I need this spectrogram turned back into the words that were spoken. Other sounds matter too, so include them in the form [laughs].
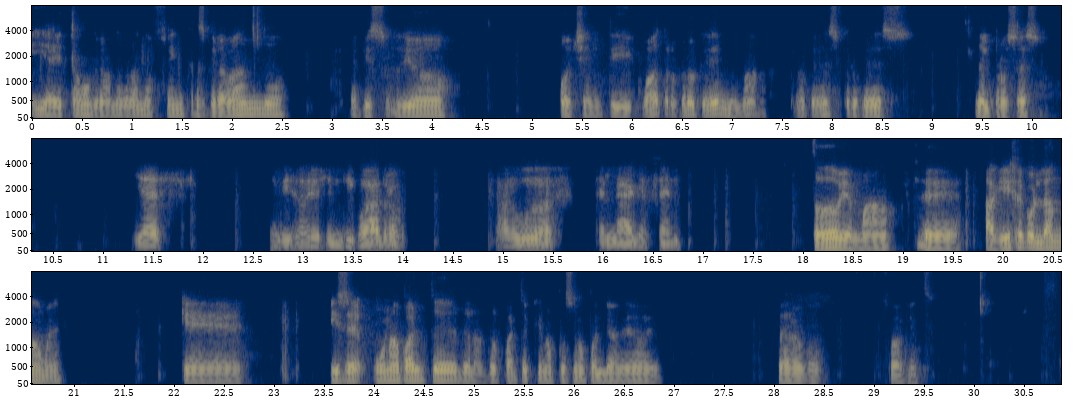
Y ahí estamos grabando, grabando, Fincas grabando. Episodio 84, creo que es, mi hermano. Creo que es, creo que es del proceso. Yes. Episodio 84. Saludos. ¿Qué es la que hacen? Todo bien, hermano. Eh, aquí recordándome que hice una parte de las dos partes que nos pusimos para el día de hoy. Pero pues, fuck it.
